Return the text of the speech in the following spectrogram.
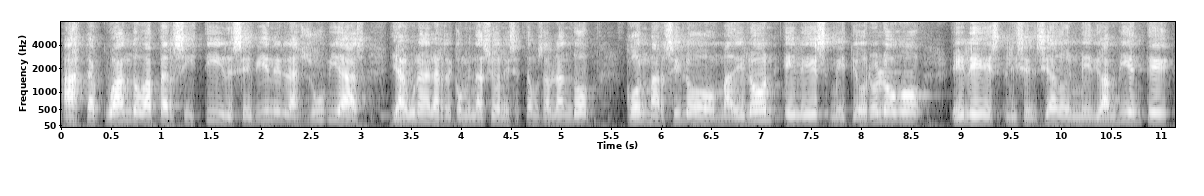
¿Hasta cuándo va a persistir? ¿Se vienen las lluvias? Y algunas de las recomendaciones. Estamos hablando con Marcelo Madelón, él es meteorólogo, él es licenciado en medio ambiente,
